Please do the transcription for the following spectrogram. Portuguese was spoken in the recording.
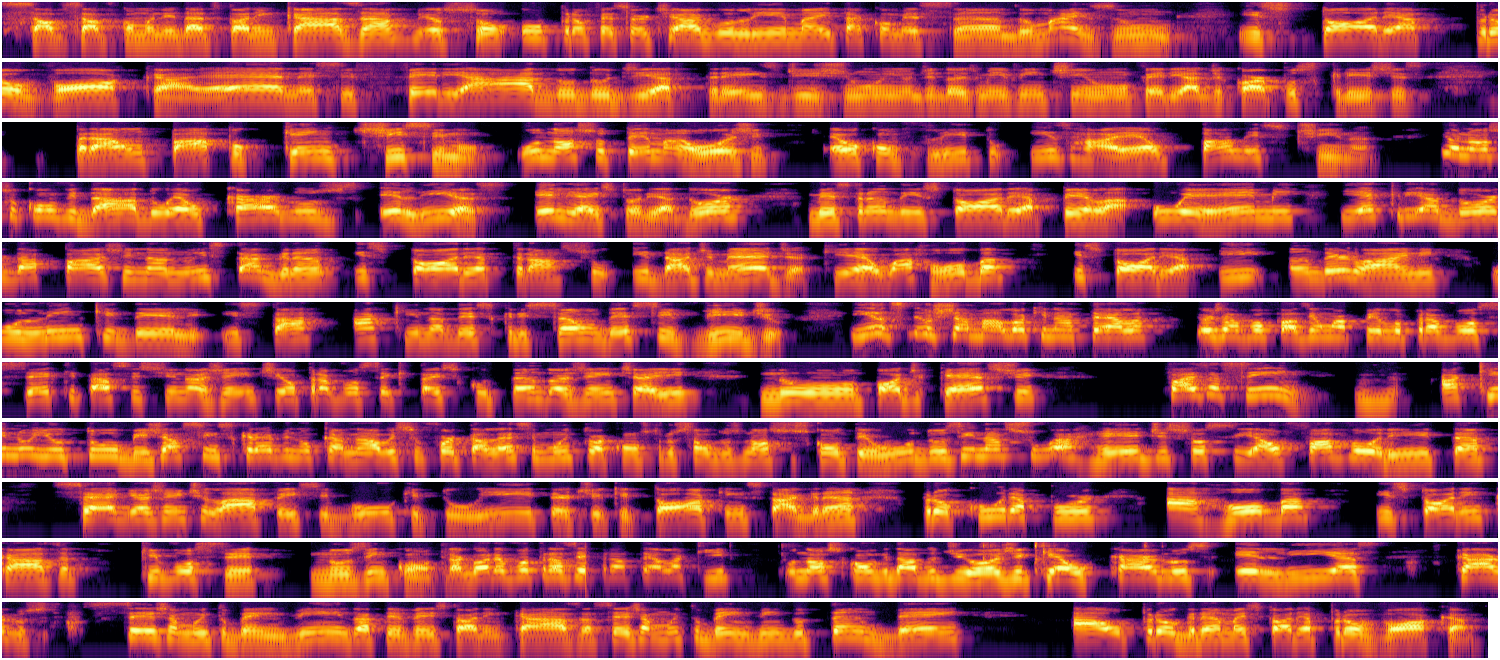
Salve, salve comunidade História em Casa. Eu sou o professor Tiago Lima e está começando mais um História Provoca. É, nesse feriado do dia 3 de junho de 2021, feriado de Corpus Christi, para um papo quentíssimo. O nosso tema hoje é o conflito Israel-Palestina. E o nosso convidado é o Carlos Elias. Ele é historiador, mestrando em História pela UEM e é criador da página no Instagram História-Idade Média, que é o arroba História e Underline. O link dele está aqui na descrição desse vídeo. E antes de eu chamá-lo aqui na tela, eu já vou fazer um apelo para você que está assistindo a gente ou para você que está escutando a gente aí no podcast. Faz assim, aqui no YouTube, já se inscreve no canal, isso fortalece muito a construção dos nossos conteúdos e na sua rede social favorita. Segue a gente lá, Facebook, Twitter, TikTok, Instagram. Procura por arroba História em Casa que você nos encontra. Agora eu vou trazer para a tela aqui o nosso convidado de hoje, que é o Carlos Elias. Carlos, seja muito bem-vindo à TV História em Casa, seja muito bem-vindo também ao programa História Provoca.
